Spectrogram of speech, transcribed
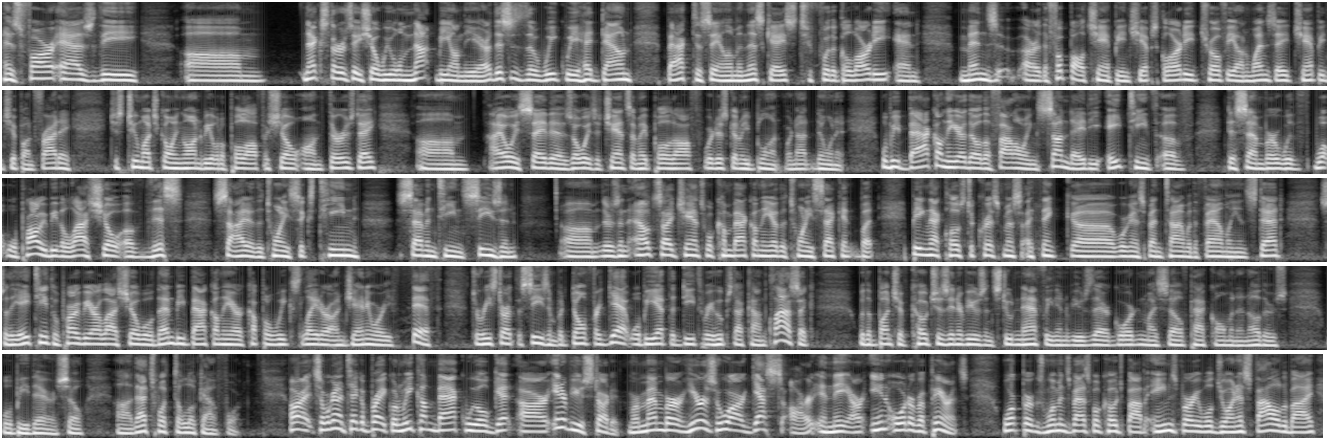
As far as the um, next Thursday show, we will not be on the air. This is the week we head down back to Salem, in this case, to, for the Gagliardi and men's or the football championships. Gagliardi Trophy on Wednesday, championship on Friday. Just too much going on to be able to pull off a show on Thursday. Um, I always say there's always a chance I may pull it off. We're just going to be blunt. We're not doing it. We'll be back on the air though the following Sunday, the 18th of December, with what will probably be the last show of this side of the 2016 17 season. Um, there's an outside chance we'll come back on the air the 22nd, but being that close to Christmas, I think uh, we're going to spend time with the family instead. So the 18th will probably be our last show. We'll then be back on the air a couple of weeks later on January 5th to restart the season. But don't forget, we'll be at the D3Hoops.com Classic with a bunch of coaches interviews and student athlete interviews there. Gordon, myself, Pat Coleman, and others will be there. So uh, that's what to look out for. All right, so we're going to take a break. When we come back, we'll get our interviews started. Remember, here's who our guests are, and they are in order of appearance. Wartburg's women's basketball coach Bob Amesbury will join us, followed by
